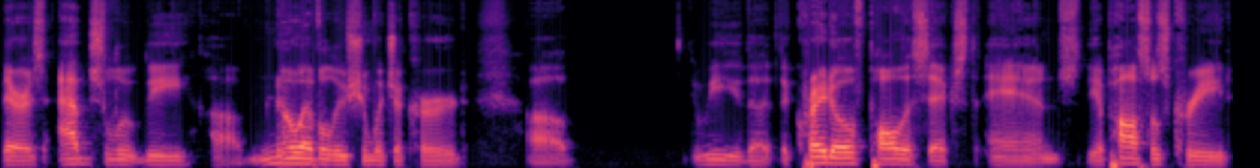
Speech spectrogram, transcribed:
there is absolutely uh, no evolution which occurred. Uh, we the the credo of Paul the Sixth and the Apostles' Creed.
